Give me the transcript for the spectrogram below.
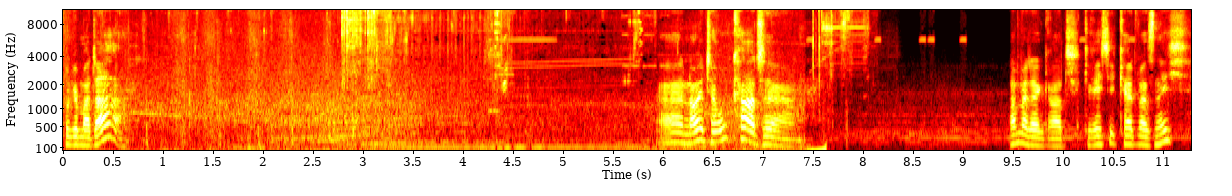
Guck mal da. Äh, neue Tarotkarte. Haben wir denn gerade? Gerechtigkeit war es nicht.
